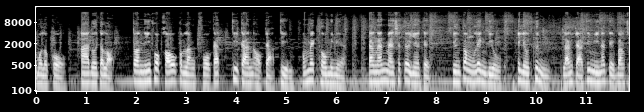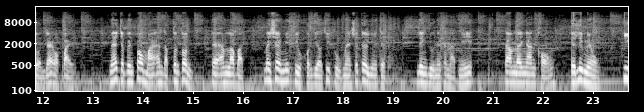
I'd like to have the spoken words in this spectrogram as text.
โมร็อกโก มาโดยตลอด ตอนนี้พวกเขากำลังโฟกัสที่การออกจากทีมของแม็กโทมิเนียดังนั้นแมนเชสเตอร์ยูไนเต็ดจึงต้องเร่งดิวให้เร็วขึ้นหลังจากที่มีนักเตะบางส่วนย้ายออกไป แม้จะเป็นเป้าหมายอันดับต้นๆ แต่อัมลาบัตไม่ใช่มิดฟิลคนเดียวที่ถูกแมนเชสเตอร์ยูไนเต็ดเล็งอยู่ในขนาดนี้ ตามรายงานของ เดลิเมลที่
